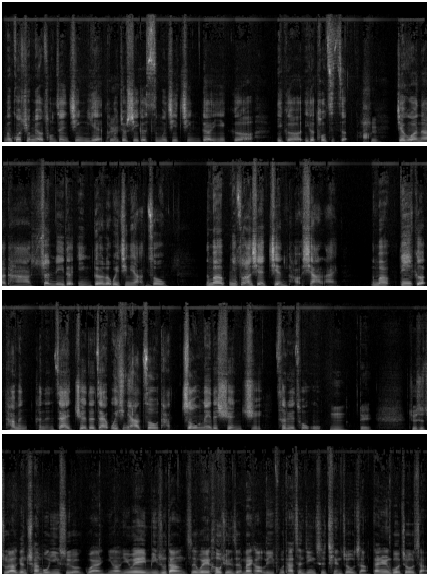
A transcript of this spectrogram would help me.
我们过去没有从政经验，然后就是一个私募基金的一个一个一个投资者哈。是。结果呢，他顺利的赢得了维吉尼亚州。那么民主党现在检讨下来，那么第一个，他们可能在觉得在维吉尼亚州，他州内的选举策略错误。嗯，对，就是主要跟川普因素有关。啊，因为民主党这位候选者麦考利夫，他曾经是前州长，担任过州长。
